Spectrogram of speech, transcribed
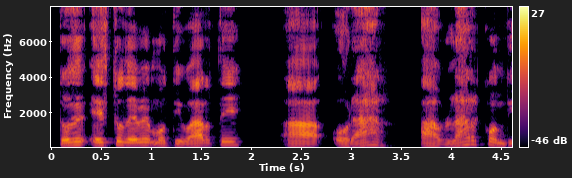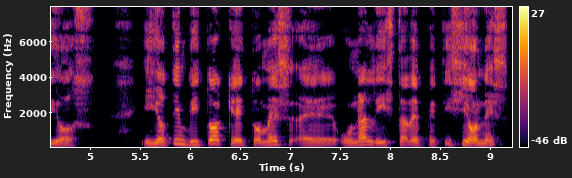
entonces esto debe motivarte a orar, a hablar con Dios. Y yo te invito a que tomes eh, una lista de peticiones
